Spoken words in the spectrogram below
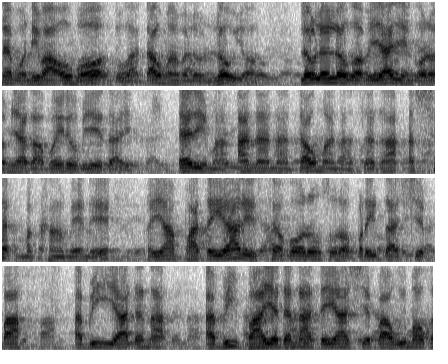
နဲ့ပေါ့နေပါအောင်ပေါ့သူကတောင်းပန်မလို့လှုပ်ရောလှုပ်လဲလှုပ်ကောဘုရားရှင်ကိုတော်မြတ်ကဘုန်းကြီးတို့ပြည့်သားရဲ့အဲ့ဒီမှာအာနန္ဒာတောင်းပန်တာဇကားအဆက်မခံပဲနဲ့ ဖယားဘာတရားတွေဆက်ဟောတော့ဆိုတော့ပရိသတ်၈ပါးအဘိယာဒနာအဘိဘာယတနာတရား၈ပါးဝိမောက္ခ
